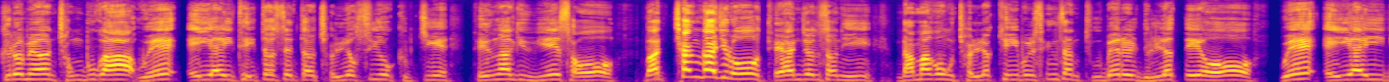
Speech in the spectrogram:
그러면 정부가 왜 AI 데이터 센터 전력 수요 급증에 대응하기 위해서 마찬가지로 대한전선이 남아공 전력 케이블 생산 두 배를 늘렸대요. 왜 AI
